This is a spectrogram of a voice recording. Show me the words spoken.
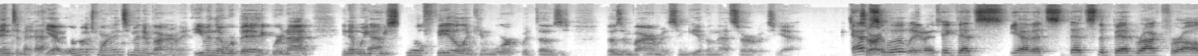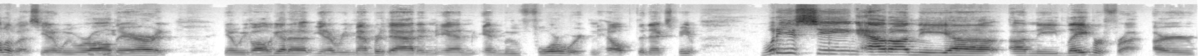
Intimate. yeah, we're much more intimate environment. Even though we're big, we're not, you know, we, yeah. we still feel and can work with those, those environments and give them that service. Yeah. Absolutely. Sorry. And I think that's, yeah, that's, that's the bedrock for all of us. You know, we were all mm-hmm. there and, you know, we've all got to, you know, remember that and, and, and move forward and help the next people. What are you seeing out on the uh, on the labor front? Are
